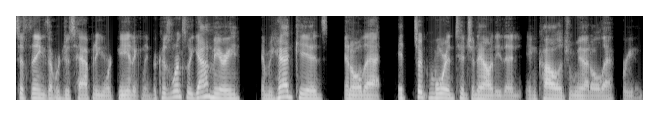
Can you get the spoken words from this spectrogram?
to things that were just happening organically. Because once we got married and we had kids and all that, it took more intentionality than in college when we had all that freedom.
